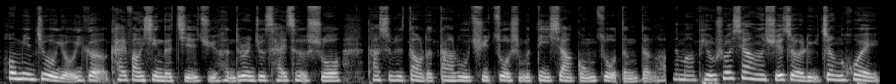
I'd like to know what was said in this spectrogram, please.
后面就有一个开放性的结局，很多人就猜测说他是不是到了大陆去做什么地下工作等等哈。那么比如说像学者吕正慧，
